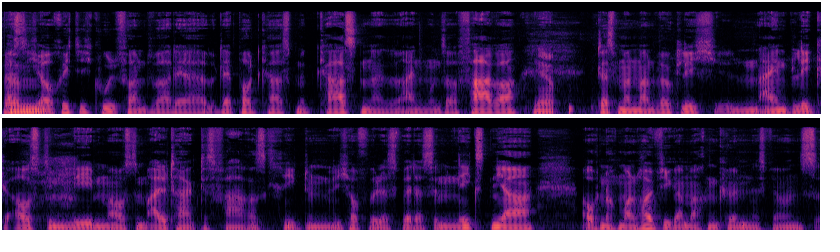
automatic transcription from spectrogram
Was ähm, ich auch richtig cool fand, war der, der Podcast mit Carsten, also einem unserer Fahrer, ja. dass man mal wirklich einen Einblick aus dem Leben, aus dem Alltag des Fahrers kriegt. Und ich hoffe, dass wir das im nächsten Jahr auch nochmal häufiger machen können, dass wir uns äh,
